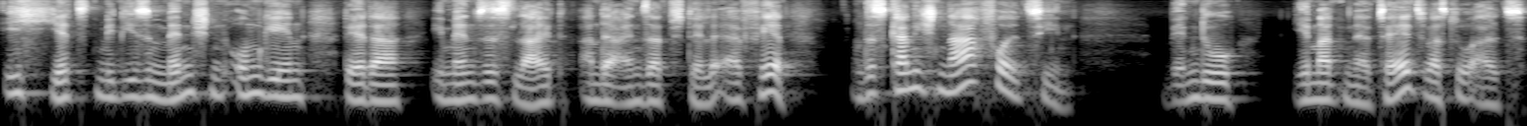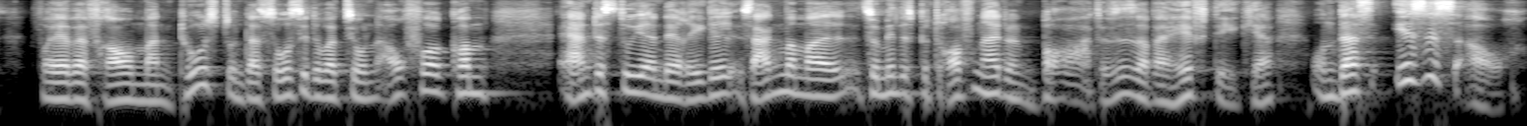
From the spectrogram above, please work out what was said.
ich jetzt mit diesem Menschen umgehen, der da immenses Leid an der Einsatzstelle erfährt. Und das kann ich nachvollziehen. Wenn du jemanden erzählst, was du als Feuerwehrfrau, Mann tust und dass so Situationen auch vorkommen, erntest du ja in der Regel, sagen wir mal, zumindest Betroffenheit und boah, das ist aber heftig, ja. Und das ist es auch.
